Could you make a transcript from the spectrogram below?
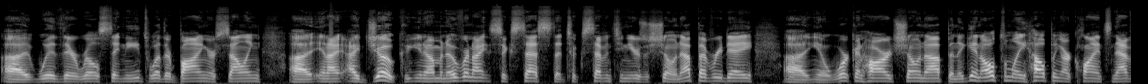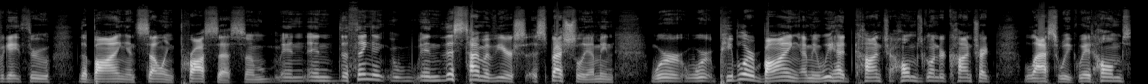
uh, with their real estate needs, whether buying or selling. Uh, and I, I, joke, you know, I'm an overnight success that took 17 years of showing up every day, uh, you know, working hard, showing up, and again, ultimately helping our clients navigate through the buying and selling process. And, and, and the thing in this time of year, especially, I mean, we're, we're people are buying. I mean, we had contract, homes go under contract last week. We had homes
